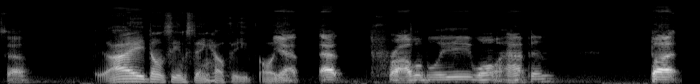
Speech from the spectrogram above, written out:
So I don't see him staying healthy all year. yeah, that probably won't happen. But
